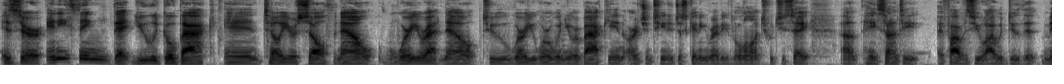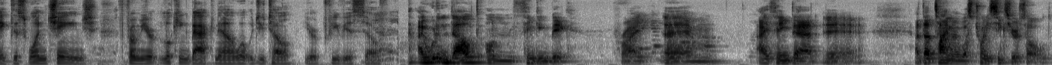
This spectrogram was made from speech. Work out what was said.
Is there anything that you would go back and tell yourself now, where you're at now, to where you were when you were back in Argentina, just getting ready to launch? Would you say, um, "Hey, Santi, if I was you, I would do that, make this one change." From your looking back now, what would you tell your previous self? I wouldn't doubt on thinking big, right? Um, I think that uh, at that time I was 26 years old,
